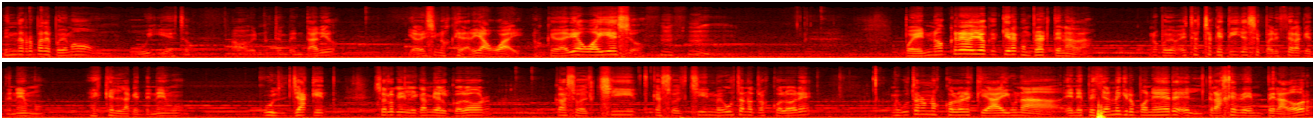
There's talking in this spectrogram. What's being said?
pin de ropa le podemos... Uy, ¿y esto? Vamos a ver nuestro inventario y a ver si nos quedaría guay. ¿Nos quedaría guay eso? pues no creo yo que quiera comprarte nada. No podemos... Esta chaquetilla se parece a la que tenemos. Es que es la que tenemos. Cool jacket. Solo que le cambia el color. Casual Shift, Casual Chin, me gustan otros colores. Me gustan unos colores que hay, una... En especial me quiero poner el traje de emperador.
